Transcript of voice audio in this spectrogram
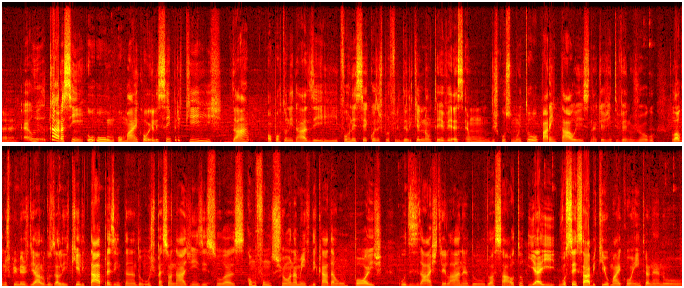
É. É, cara, assim, o, o, o Michael, ele sempre quis dar oportunidades e, e fornecer coisas pro filho dele que ele não teve. É, é um discurso muito parental esse, né, que a gente vê no jogo. Logo nos primeiros diálogos ali, que ele tá apresentando os personagens e suas... como funciona a mente de cada um pós o desastre lá, né, do, do assalto. E aí você sabe que o Michael entra, né, no,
